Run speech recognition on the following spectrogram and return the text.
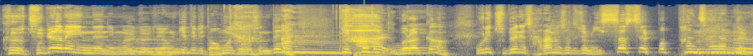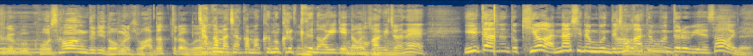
그 주변에 있는 인물들도 연기들이 너무 좋으신데 아유, 대표적인 다 뭐랄까 우리 주변에 잘하면서도 좀 있었을 법한 사연들 그리고 그 상황들이 너무 이렇게 와닿더라고요. 잠깐만 잠깐만 그러면 그렇게 그 네. 너에게 어, 넘어가기 맞아요. 전에 일단은 또 기억 안 나시는 분들 저 같은 분들을 위해서 네.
